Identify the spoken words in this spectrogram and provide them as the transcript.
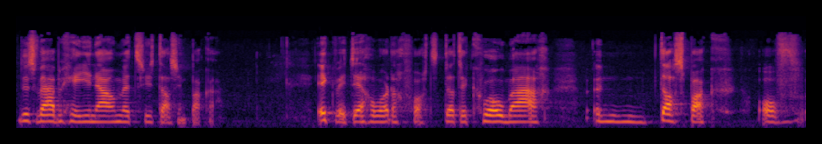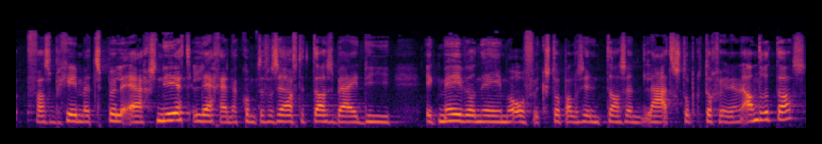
Dus waar begin je nou met je tas inpakken? Ik weet tegenwoordig dat ik gewoon maar een tas pak of vast begin met spullen ergens neer te leggen en dan komt er vanzelf de tas bij die ik mee wil nemen. Of ik stop alles in een tas en later stop ik toch weer in een andere tas.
